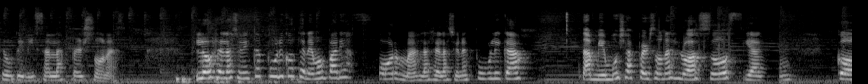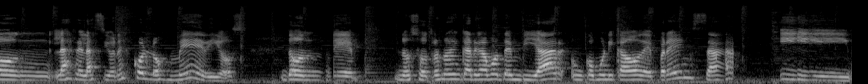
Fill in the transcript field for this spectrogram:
que utilizan las personas. Los relacionistas públicos tenemos varias formas. Las relaciones públicas también muchas personas lo asocian con las relaciones con los medios, donde nosotros nos encargamos de enviar un comunicado de prensa y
